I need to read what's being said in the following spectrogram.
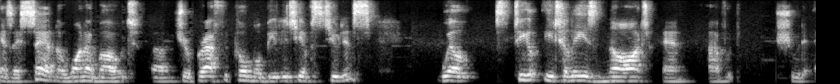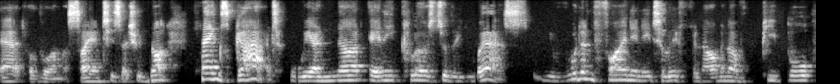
as I said, the one about uh, geographical mobility of students. Well, still Italy is not, and I would should add, although I'm a scientist, I should not. Thanks God, we are not any close to the US. You wouldn't find in Italy phenomena of people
